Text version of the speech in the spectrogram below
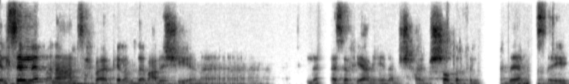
السلم أنا همسح بقى الكلام ده معلش أنا للأسف يعني أنا مش مش شاطر في الاستخدام بس إيه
